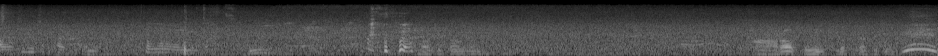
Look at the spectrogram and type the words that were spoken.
와, 나 멋있는 척하지. 정으로 먹는 거. 맛있다. 다 알아, 보면 부럽다, 그지?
